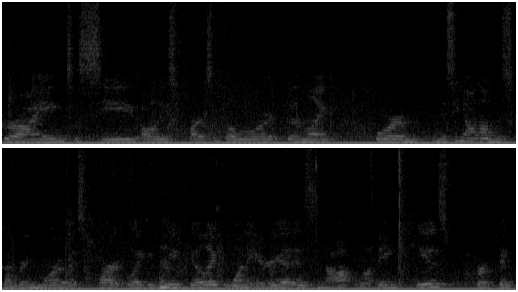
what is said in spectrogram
trying to see all these parts of the Lord, then like we're missing out on discovering more of His heart. Like if we Mhm. feel like one area is not loving, He is perfect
